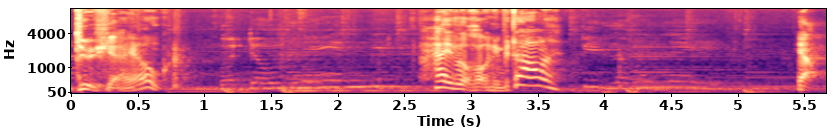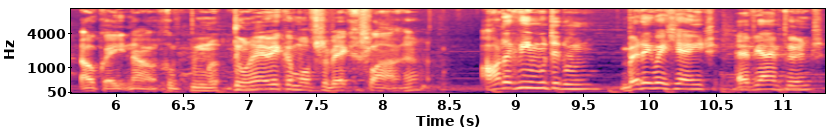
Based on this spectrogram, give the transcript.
Dus jij ook. Hij wil gewoon niet betalen. Ja, oké, nou goed. Toen, heb ik hem op zijn bek geslagen. Had ik niet moeten doen. Ben ik met je eens. Heb jij een punt.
